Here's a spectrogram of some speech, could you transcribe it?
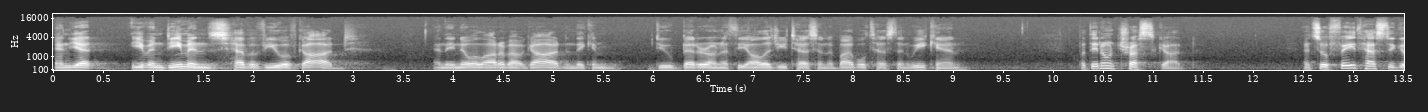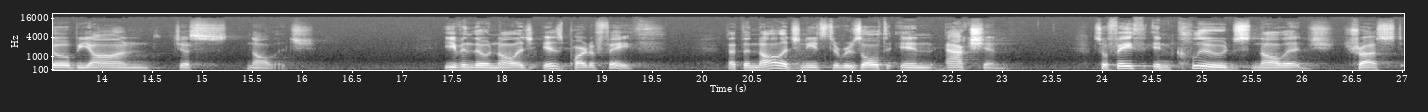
And yet, even demons have a view of God and they know a lot about God and they can do better on a theology test and a Bible test than we can, but they don't trust God. And so faith has to go beyond just knowledge, even though knowledge is part of faith, that the knowledge needs to result in action. So faith includes knowledge, trust,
